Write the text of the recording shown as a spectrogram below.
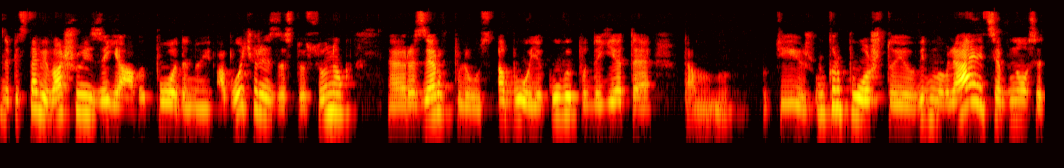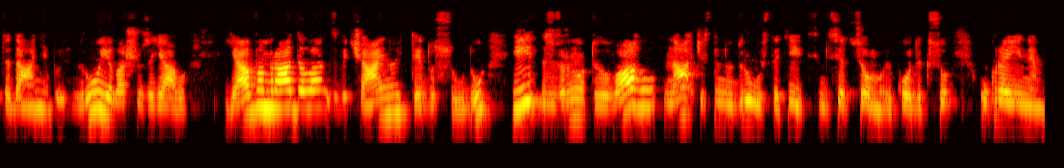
на підставі вашої заяви поданої або через застосунок е, Резерв Плюс, або яку ви подаєте там тією ж Укрпоштою, відмовляється вносити дані або ігнорує вашу заяву, я б вам радила, звичайно, йти до суду і звернути увагу на частину 2 статті 77 Кодексу України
